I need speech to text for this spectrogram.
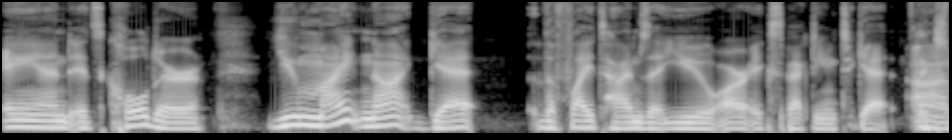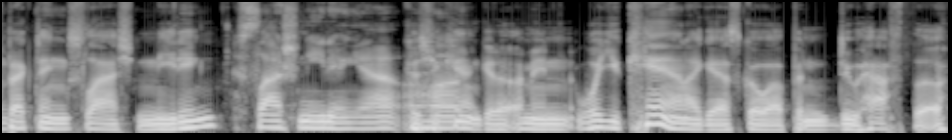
and it's colder, you might not get the flight times that you are expecting to get. Um, expecting slash needing slash needing, yeah. Because uh-huh. you can't get. A, I mean, well, you can, I guess, go up and do half the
